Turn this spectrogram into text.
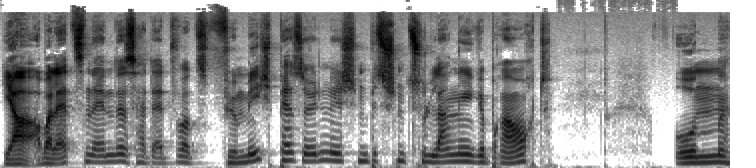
ja, aber letzten Endes hat Edwards für mich persönlich ein bisschen zu lange gebraucht, um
